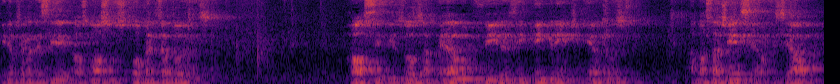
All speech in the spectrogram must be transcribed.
Queremos agradecer aos nossos organizadores, Rossi e Souza Melo, Feiras e Empreendimentos, a nossa agência oficial,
